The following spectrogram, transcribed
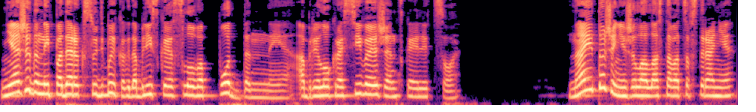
Неожиданный подарок судьбы, когда близкое слово «подданные» обрело красивое женское лицо. Наи тоже не желала оставаться в стороне.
